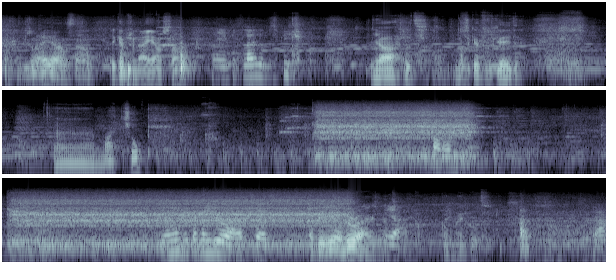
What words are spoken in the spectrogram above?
Heb je zo'n ei aanstaan? Ik heb zo'n ei aan staan. En je hebt je geluid op de speaker. Ja, dat was ik even vergeten. Eh Machop. Spannend. Jongens, ik heb een lure aangezet. Heb je hier een lure aangezet? Ja. Oh mijn god. Ja.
